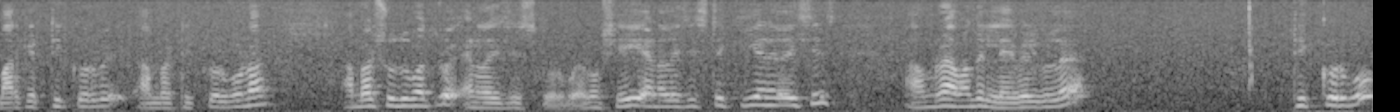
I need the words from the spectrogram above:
মার্কেট ঠিক করবে? আমরা ঠিক করব না। আমরা শুধুমাত্র অ্যানালাইসিস করব। এবং সেই অ্যানালাইসিসটা কী অ্যানালাইসিস আমরা আমাদের লেভেলগুলো ঠিক করব।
